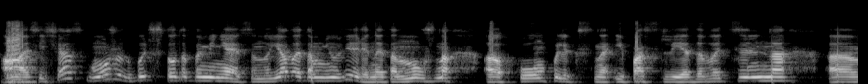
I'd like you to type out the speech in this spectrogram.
А сейчас, может быть, что-то поменяется, но я в этом не уверен. Это нужно а, комплексно и последовательно как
